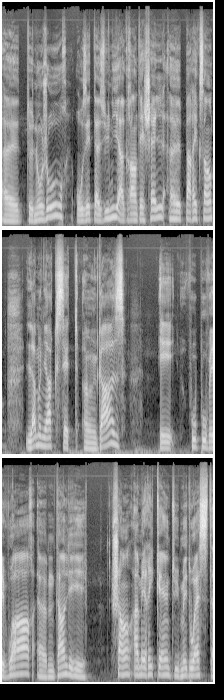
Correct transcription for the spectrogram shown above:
euh, de nos jours aux États-Unis à grande échelle. Euh, par exemple, l'ammoniac c'est un gaz et vous pouvez voir euh, dans les champs américains du Midwest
